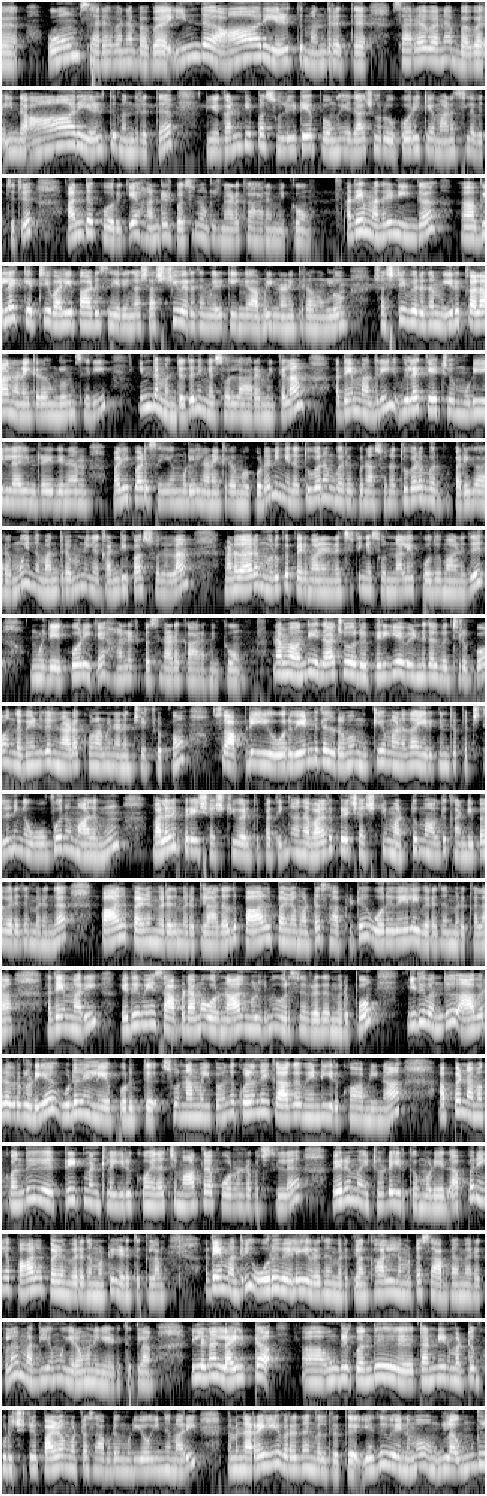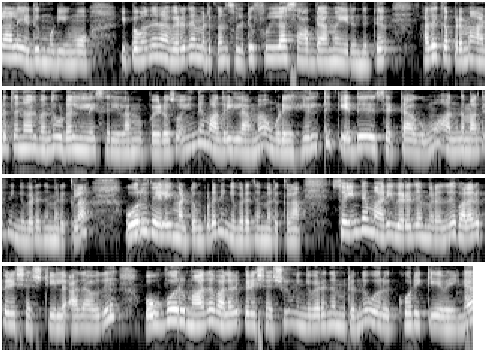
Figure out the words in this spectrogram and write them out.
ஓம் சரவண பவ இந்த ஆறு எழுத்து மந்திரத்தை சரவண பவ இந்த ஆறு எழுத்து மந்திரத்தை நீங்கள் கண்டிப்பாக சொல்லிகிட்டே போங்க. ஏதாச்சும் ஒரு கோரிக்கையை மனசில் வச்சுட்டு அந்த கோரிக்கை ஹண்ட்ரட் பர்சன்ட் உங்களுக்கு நடக்க ஆரம்பிக்கும். அதே மாதிரி நீங்கள் விளக்கேற்றி வழிபாடு செய்கிறீங்க சஷ்டி விரதம் இருக்கீங்க அப்படின்னு நினைக்கிறவங்களும் சஷ்டி விரதம் இருக்கலாம் நினைக்கிறவங்களும் சரி இந்த மந்திரத்தை நீங்கள் சொல்ல ஆரம்பிக்கலாம். அதே மாதிரி விளக்கேற்ற முடியல இன்றைய தினம் வழிபாடு செய்ய முடியல நினைக்கிறவங்க கூட நீங்கள் இந்த துவரம்பருப்பு நான் சொன்ன துவரம்பருப்பு பரிகாரமும் இந்த மந்திரமும் நீங்கள் கண்டிப்பாக சொல்லலாம். மனதார முருகப்பெருமானை நினச்சிட்டு நீங்கள் சொன்னாலே போதுமானது. உங்களுடைய கோரிக்கை ஹண்ட்ரட் பர்சன்ட் நடக்க ஆரம்பிக்கும். நம்ம வந்து ஏதாச்சும் ஒரு பெரிய வேண்டுதல் வச்சுருப்போம். அந்த வேண்டுதல் நடக்கணும் அப்படின்னு நினச்சிட்ருப்போம் ஸோ அப்படி ஒரு வேண்டுதல் ரொம்ப முக்கியமானதாக இருக்கின்ற பட்சத்தில் நீங்கள் ஒவ்வொரு மாதமும் வளர்ப்பிறை சஷ்டி வருது பார்த்தீங்கன்னா அந்த வளர்ப்பிறை சஷ்டி மட்டுமாவது கண்டிப்பாக விரதம் இருங்க. பால் பழம் விரதம் இருக்கலாம். அதாவது பால் பழம் மட்டும் சாப்பிட்டுட்டு ஒரு வேளை விரதம் இருக்கலாம். அதே மாதிரி எதுவுமே சாப்பிடாம ஒரு நாள் முழுதுமே ஒரு சில விரதம் இருப்போம். இது வந்து அவரவர்களுடைய உடல்நிலையை பொறுத்து. ஸோ நம்ம இப்போ வந்து குழந்தைக்காக வேண்டி இருக்கோம் அப்படின்னா அப்போ நமக்கு வந்து ட்ரீட்மெண்ட்டில் இருக்கும். ஏதாச்சும் மாத்திரை போடுற பட்சத்தில் வெறும் வயிற்றோடு இருக்க முடியாது. அப்போ நீங்கள் பால் பழம் விரதம் மட்டும் எடுத்துக்கலாம். அதே மாதிரி ஒரு வேளை விரதம் இருக்கலாம். காலையில் மட்டும் சாப்பிடாம இருக்கலாம். மதியமும் இரவும் நீங்கள் எடுத்துக்கலாம். இல்லைனா லைட்டாக உங்களுக்கு வந்து தண்ணீர் மட்டும் குடிச்சிட்டு பழம் மட்டும் சாப்பிட முடியும். இந்த மாதிரி நம்ம நிறைய விரதங்கள் இருக்குது எது வேணுமோ உங்களா உங்களால் எது முடியுமோ இப்போ வந்து நான் விரதம் இருக்கேன்னு சொல்லிட்டு ஃபுல்லாக சாப்பிடாம இருந்துட்டு அதுக்கப்புறமா அடுத்த நாள் வந்து உடல்நிலை சரியில்லாமல் போயிடும். ஸோ இந்த மாதிரி இல்லாமல் உங்களுடைய ஹெல்த்துக்கு எது செட் ஆகுமோ அந்த மாதிரி நீங்கள் விரதம் இருக்கலாம். ஒரு வேளை மட்டும் கூட நீங்கள் விரதம் இருக்கலாம். ஸோ இந்த மாதிரி விரதம் இருந்து வளர்பிறை சஷ்டியில் அதாவது ஒவ்வொரு மாத வளர்பிறை சஷ்டியும் நீங்கள் விரதம் இருந்து ஒரு கோரிக்கையை வைங்க.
